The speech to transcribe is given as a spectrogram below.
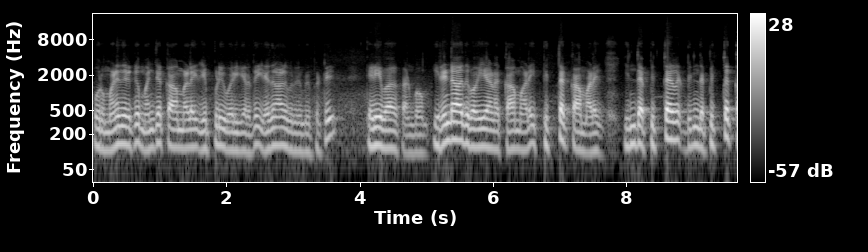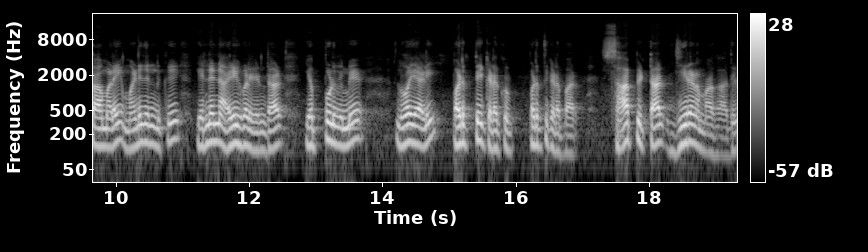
ஒரு மனிதனுக்கு மஞ்சக்காமலை எப்படி வருகிறது எதனால் வருகிறது பற்றி தெளிவாக காண்போம். இரண்டாவது வகையான காமாலை பித்த காமாலை இந்த பித்த இந்த பித்த காமாலை மனிதனுக்கு என்னென்ன அறிவுகள் என்றால் எப்பொழுதுமே நோயாளி படுத்தே கிடக்கும் படுத்து கிடப்பார். சாப்பிட்டால் ஜீரணமாகாது.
